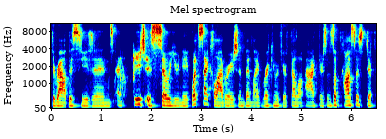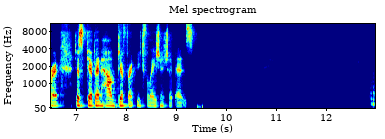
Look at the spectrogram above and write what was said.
throughout the seasons and each is so unique. What's that collaboration been like working with your fellow actors? Is the process different just given how different each relationship is? The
